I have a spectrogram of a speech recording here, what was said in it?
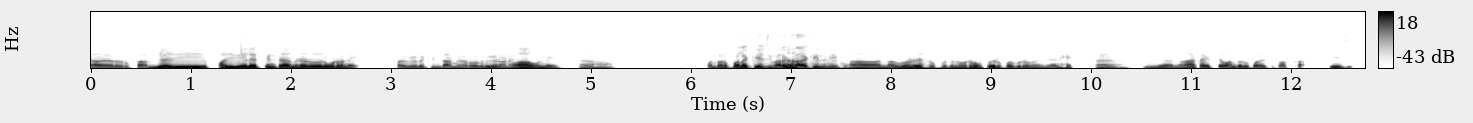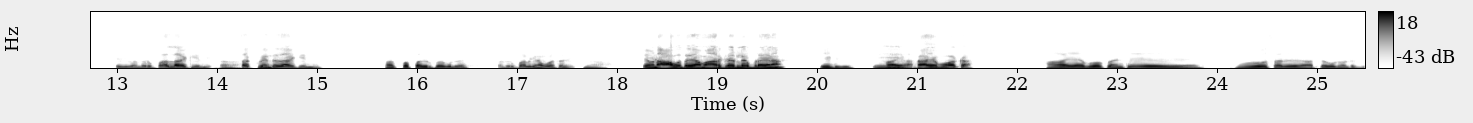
యాభై అరవై రూపాయలు. ఇక అది పదివేల కింట అమ్మిన రోజులు కూడా ఉన్నాయి. పదివేల కింద అమ్మిన రోజులు ఉన్నాయి. వంద రూపాయల కేజీ వరకు తాకింది మీకు. నల్గొండ వేసుకోకపోతే నూట ముప్పై రూపాయలు కూడా కానీ. ఇక నాకైతే వంద రూపాయలు అయితే పక్క కేజీ. కేజీ వంద రూపాయలు తాకింది. తక్కువ ఎంత తాకింది తక్కువ పది రూపాయలు కూడా. పది రూపాయలకే పోతుంది. ఏమైనా ఆగుతాయా మార్కెట్లో ఎప్పుడైనా? ఏంటిది? కాయ? కాయ పోక హాయ్ బోక అంటే ఓసారి అట్లా కూడా ఉంటుంది.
